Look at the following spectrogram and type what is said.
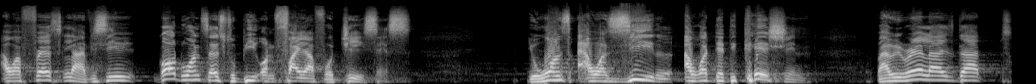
Our first love. You see, God wants us to be on fire for Jesus. He wants our zeal, our dedication. But we realize that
